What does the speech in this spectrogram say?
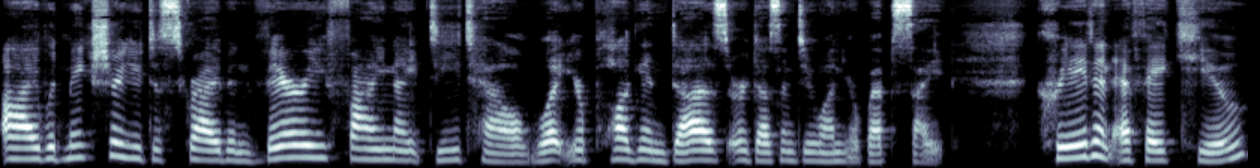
I would make sure you describe in very finite detail what your plugin does or doesn't do on your website. Create an FAQ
